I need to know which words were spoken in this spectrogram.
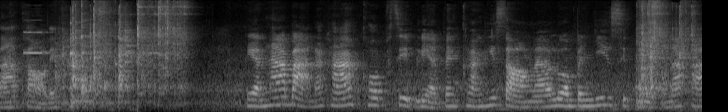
ตาร์ต่อเลยค่ะเหรียญ5บาทนะคะ ครบ 10 เหรียญเป็นครั้งที่ 2 แล้วรวมเป็น 20 เหรียญนะคะ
